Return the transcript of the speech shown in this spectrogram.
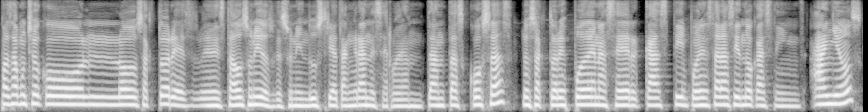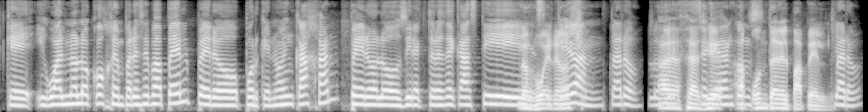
pasa mucho con los actores en Estados Unidos, que es una industria tan grande, se ruedan tantas cosas, los actores pueden hacer casting, pueden estar haciendo castings años que igual no lo cogen para ese papel, pero porque no encajan, pero los directores de casting Los se quedan, claro, los- Hace se quedan con su- apunta en el papel. Claro.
